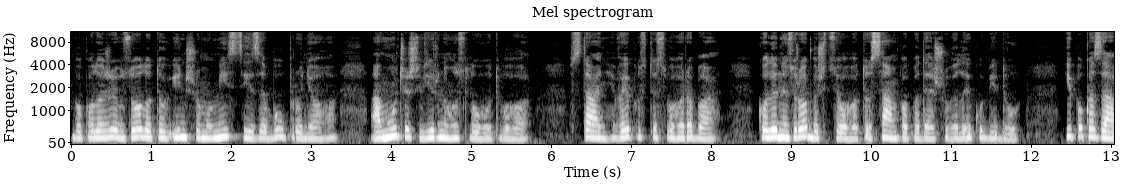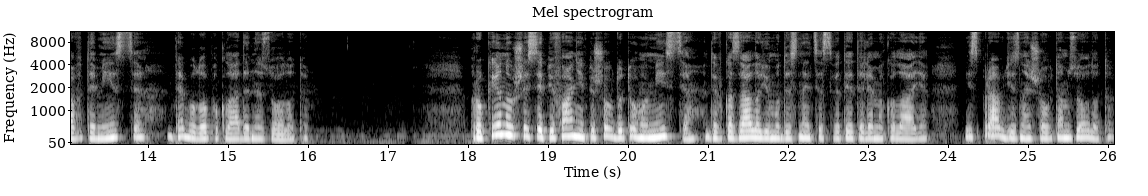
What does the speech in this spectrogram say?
бо положив золото в іншому місці і забув про нього, а мучиш вірного слугу твого. Встань, випусти свого раба. Коли не зробиш цього, то сам попадеш у велику біду. І показав те місце, де було покладене золото. Прокинувшись, Епіфаній пішов до того місця, де вказала йому десниця святителя Миколая, і справді знайшов там золото.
